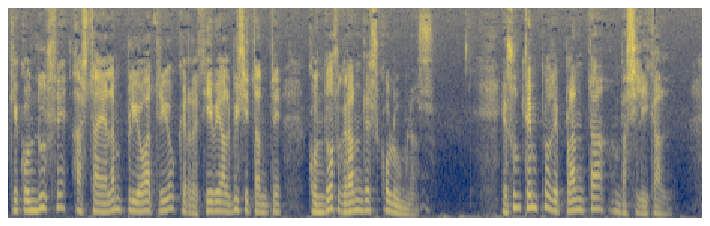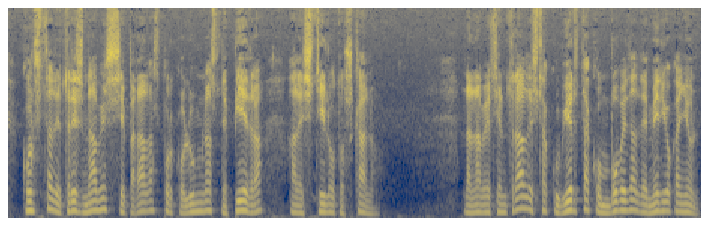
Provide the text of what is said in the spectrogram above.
que conduce hasta el amplio atrio que recibe al visitante con dos grandes columnas. Es un templo de planta basilical. Consta de tres naves separadas por columnas de piedra al estilo toscano. La nave central está cubierta con bóveda de medio cañón,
